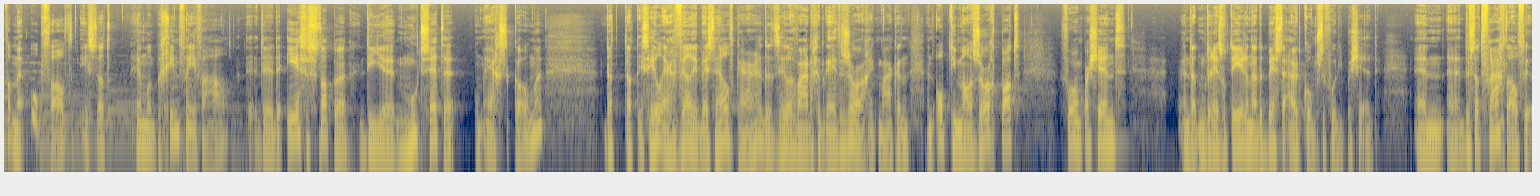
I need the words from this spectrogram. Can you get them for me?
en wat mij opvalt is dat helemaal het begin van je verhaal, de, de, de, eerste stappen die je moet zetten om ergens te komen, dat, dat is heel erg beste healthcare. Dat is heel erg waardegedreven zorg. Ik maak een, een optimaal zorgpad voor een patiënt. En dat moet resulteren naar de beste uitkomsten voor die patiënt. En uh, dus dat vraagt al veel,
